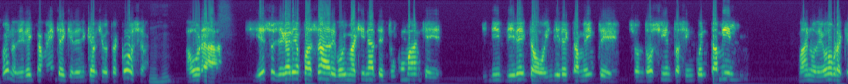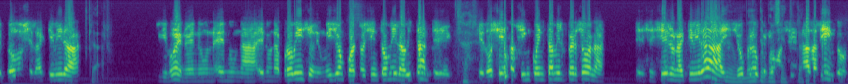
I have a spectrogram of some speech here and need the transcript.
bueno, directamente hay que dedicarse a otra cosa. Ahora, si eso llegaría a pasar, vos imaginate en Tucumán que directa o indirectamente son 250 mil manos de obra que produce la actividad. Y bueno, en, un, en, una, en una provincia de 1.400.000 habitantes, que 250.000 personas eh, se hicieron actividad, y yo creo que no va a ser nada lindo.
